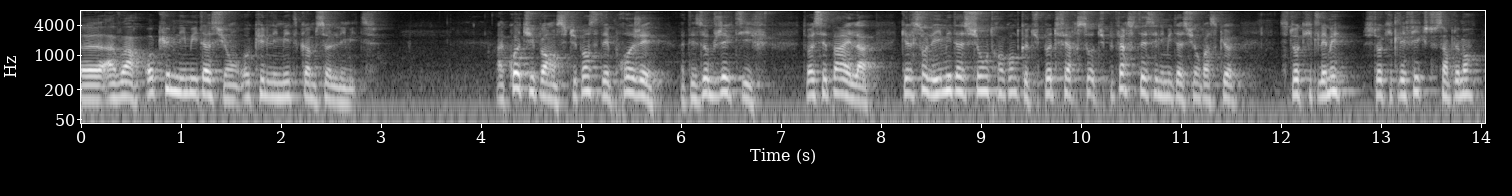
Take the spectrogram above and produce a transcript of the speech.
euh, Avoir aucune limitation, aucune limite comme seule limite. À quoi tu penses? Si tu penses à tes projets, à tes objectifs, toi c'est pareil là. Quelles sont les limitations Tu te rends compte que tu peux te faire sauter, tu peux faire sauter ces limitations parce que c'est toi qui te les mets, c'est toi qui te les fixes tout simplement.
